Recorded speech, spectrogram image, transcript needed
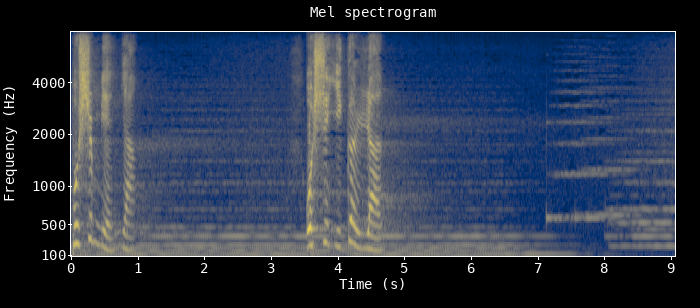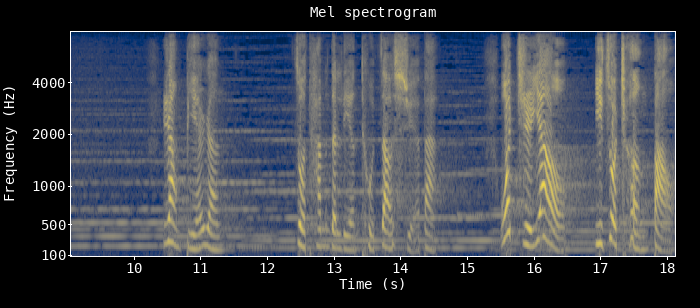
不是绵羊，我是一个人。让别人做他们的连土造穴吧，我只要一座城堡。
